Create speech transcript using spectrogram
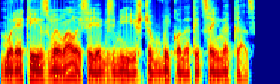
Моряки звивалися, як змії, щоб виконати цей наказ.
